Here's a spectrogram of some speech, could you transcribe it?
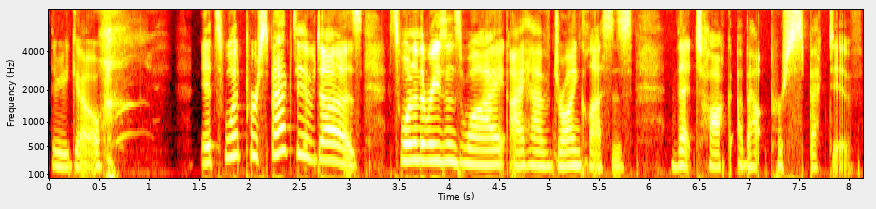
there you go. It's what perspective does. It's one of the reasons why I have drawing classes that talk about perspective.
